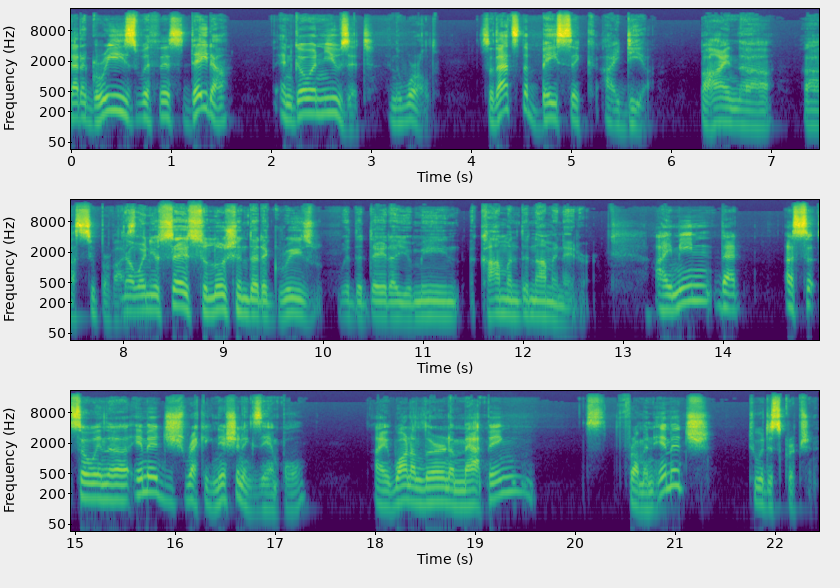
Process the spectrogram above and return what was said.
that agrees with this data and go and use it in the world. So that's the basic idea behind the uh, supervised. Now, when you say solution that agrees with the data, you mean a common denominator. I mean that, uh, so, so in the image recognition example, I want to learn a mapping from an image to a description.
